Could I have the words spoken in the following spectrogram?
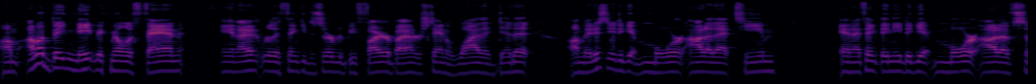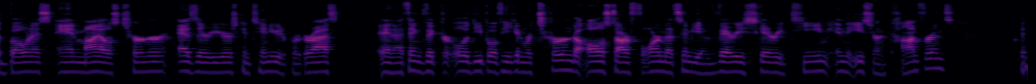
Um, I'm a big Nate McMillan fan, and I didn't really think he deserved to be fired, but I understand why they did it. Um, they just need to get more out of that team, and I think they need to get more out of Sabonis and Miles Turner as their years continue to progress. And I think Victor Oladipo, if he can return to All Star form, that's going to be a very scary team in the Eastern Conference. The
